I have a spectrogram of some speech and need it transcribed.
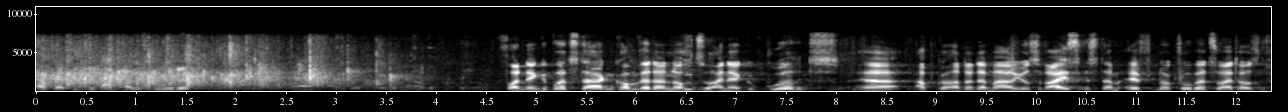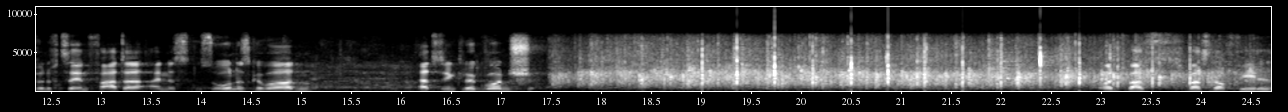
Alles Gute. Von den Geburtstagen kommen wir dann noch zu einer Geburt. Herr Abg. Marius Weiß ist am 11. Oktober 2015 Vater eines Sohnes geworden. Herzlichen Glückwunsch. Und was noch viel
